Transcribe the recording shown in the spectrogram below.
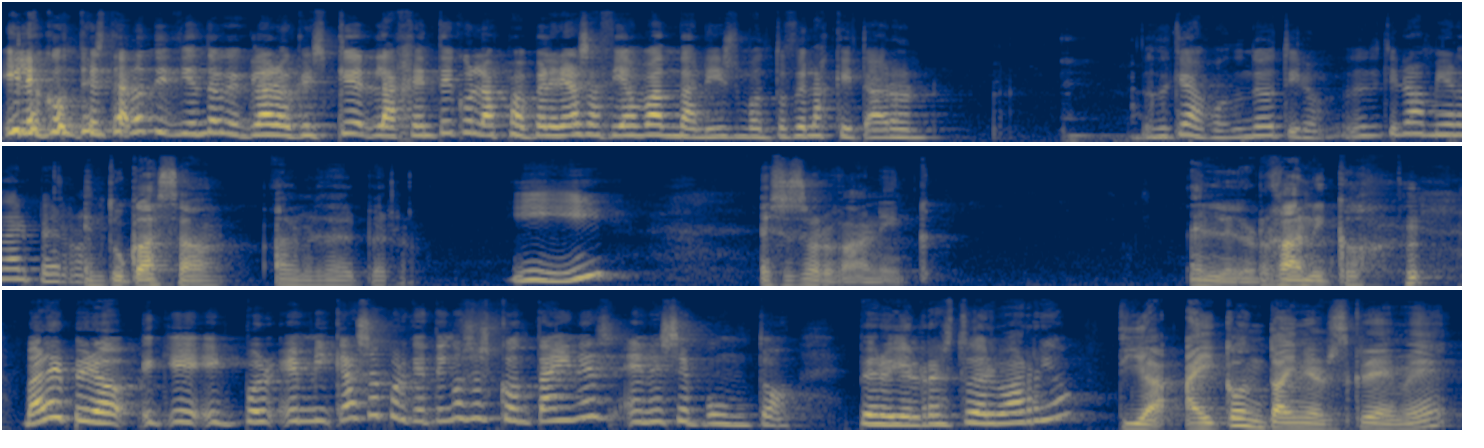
Y le contestaron diciendo que, claro, que es que la gente con las papeleras hacía vandalismo, entonces las quitaron. Entonces, ¿qué hago? ¿Dónde lo tiro? ¿Dónde tiro la mierda del perro? En tu casa, a la mierda del perro. Y. Eso es orgánico. En el orgánico. Vale, pero eh, eh, en mi caso porque tengo esos containers en ese punto. Pero ¿y el resto del barrio? Tía, hay containers, créeme,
